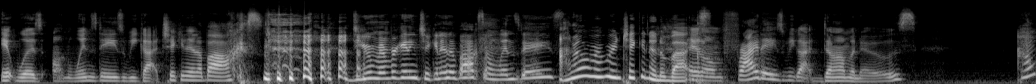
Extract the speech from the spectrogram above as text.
It was on Wednesdays we got chicken in a box. Do you remember getting chicken in a box on Wednesdays? I don't remember chicken in a box. And on Fridays we got Domino's. I,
